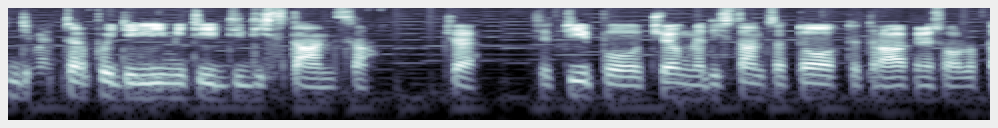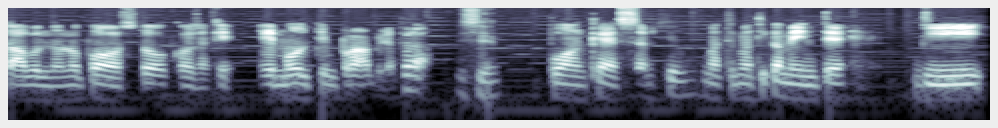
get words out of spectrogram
di mettere poi dei limiti di distanza, cioè se tipo c'è una distanza tot tra, che ne so, l'ottavo e il nono posto, cosa che è molto improbabile, però sì, può anche esserci matematicamente di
